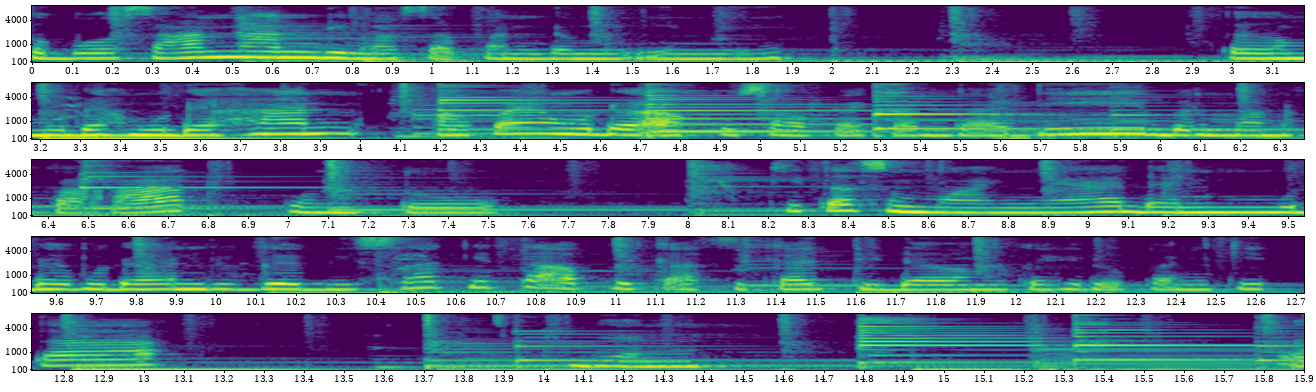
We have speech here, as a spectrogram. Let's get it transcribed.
kebosanan di masa pandemi ini e, mudah-mudahan apa yang udah aku sampaikan tadi bermanfaat untuk kita semuanya dan mudah-mudahan juga bisa kita aplikasikan di dalam kehidupan kita dan e,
